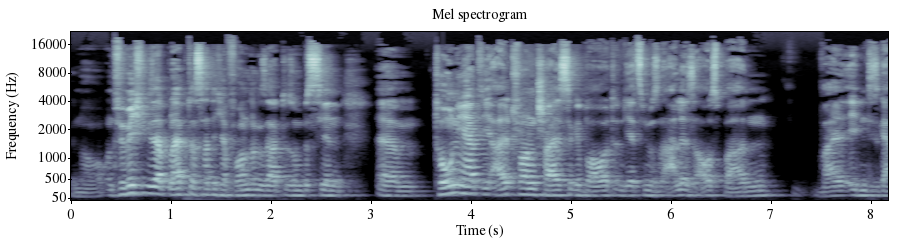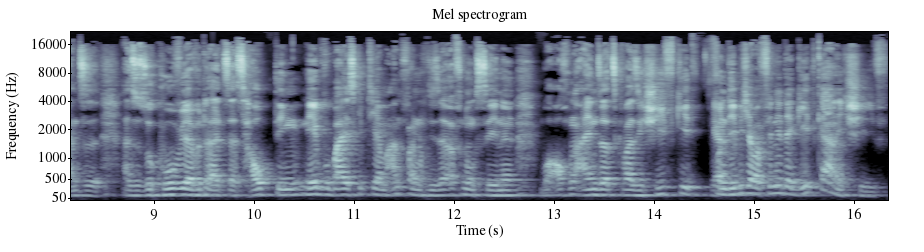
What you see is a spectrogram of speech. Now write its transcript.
Genau. Und für mich, wie gesagt, bleibt das, hatte ich ja vorhin schon gesagt, so ein bisschen, ähm, Tony hat die Ultron-Scheiße gebaut und jetzt müssen alles ausbaden. Weil eben diese ganze, also Sokovia wird als das Hauptding, nee, wobei es gibt hier am Anfang noch diese Öffnungsszene, wo auch ein Einsatz quasi schief geht, von ja. dem ich aber finde, der geht gar nicht schief.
